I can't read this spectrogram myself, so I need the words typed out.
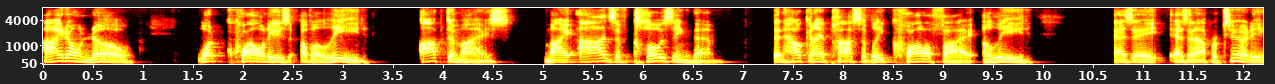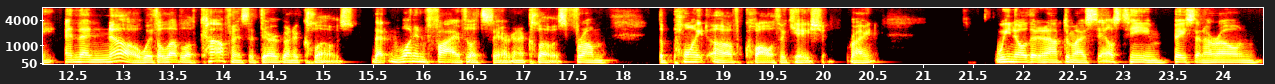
I don't know what qualities of a lead optimize my odds of closing them, then how can I possibly qualify a lead as a as an opportunity and then know with a level of confidence that they're going to close that one in five let's say are going to close from the point of qualification right we know that an optimized sales team based on our own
